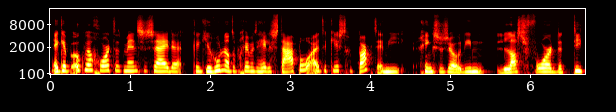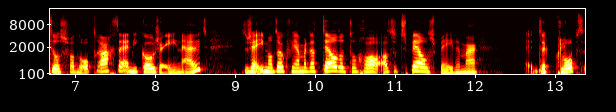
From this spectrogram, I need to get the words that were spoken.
Ik heb ook wel gehoord dat mensen zeiden... Kijk, Jeroen had op een gegeven moment een hele stapel uit de kist gepakt. En die ging ze zo... Die las voor de titels van de opdrachten. En die koos er één uit. Toen zei iemand ook van... Ja, maar dat telde toch al als het spel spelen. Maar eh, dat klopt.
